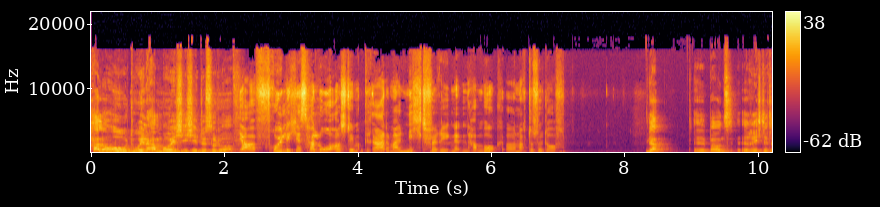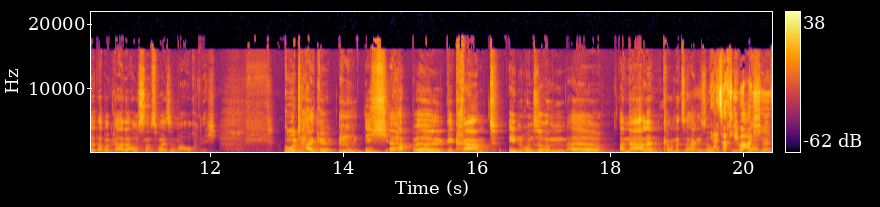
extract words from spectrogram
Hallo, du in Hamburg, ich in Düsseldorf. Ja, fröhliches Hallo aus dem gerade mal nicht verregneten Hamburg äh, nach Düsseldorf. Ja, äh, bei uns richtet das aber gerade ausnahmsweise mal auch nicht. Gut, Heike, ich habe äh, gekramt in unseren äh, Annalen, kann man das sagen so? Ja, sag lieber Archiv. Ja, ne?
